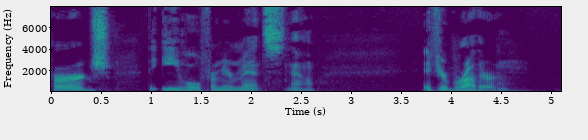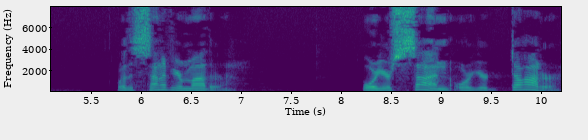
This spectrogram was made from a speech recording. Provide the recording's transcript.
purge the evil from your midst. Now, if your brother or the son of your mother or your son or your daughter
